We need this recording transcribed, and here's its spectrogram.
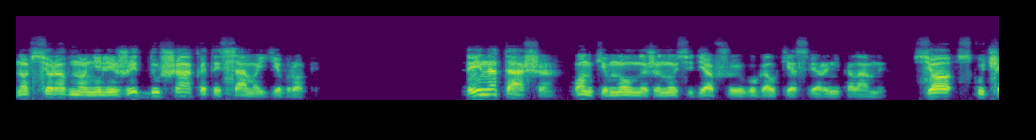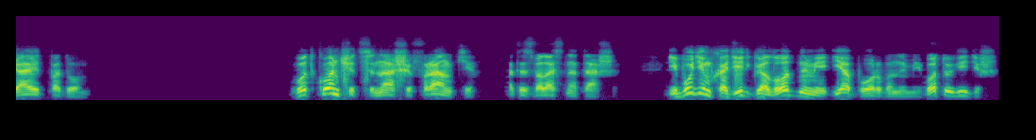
но все равно не лежит душа к этой самой Европе. Да и Наташа, он кивнул на жену, сидевшую в уголке с Верой Николаевной, все скучает по дому. Вот кончатся наши франки, отозвалась Наташа, и будем ходить голодными и оборванными, вот увидишь.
